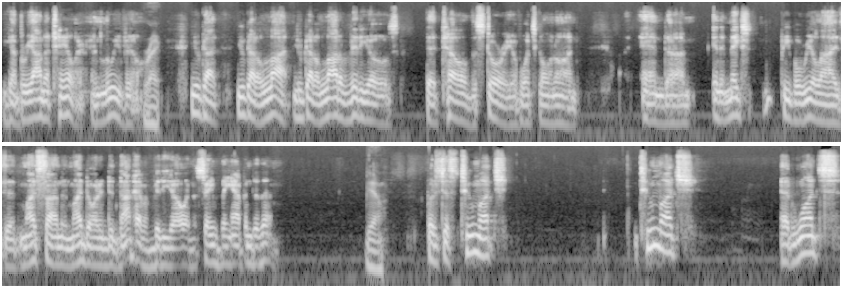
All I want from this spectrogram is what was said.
You got Breonna Taylor in Louisville right. you've got you've got a lot you've got a lot of videos that tell the story of what's going on and um, and it makes people realize that my son and my daughter did not have a video and the same thing happened to them Yeah. but it's just too much too much at once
